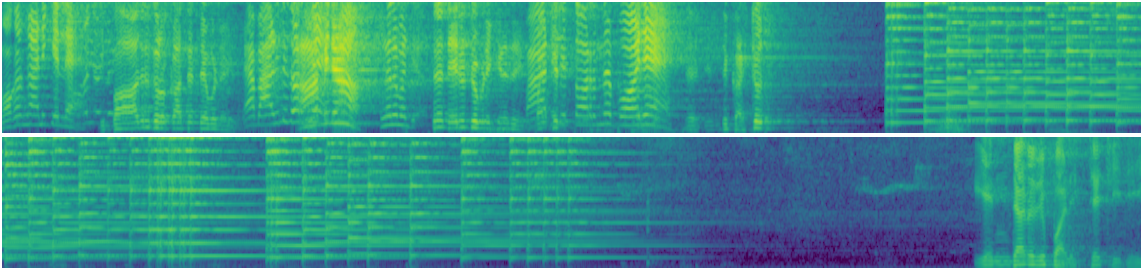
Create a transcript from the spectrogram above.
മുഖം കാണിക്കല്ലേ? വാതിൽ ബാധ്യത തുറക്കാത്തിന്റെ ഇവിടെ? ഇതിനെ നേരിട്ട് വിളിക്കണത് വാതിൽ തുറന്ന് പോരെ. എന്ത് കഷ്ടം എന്താണ് ഒരു വളിച്ച ചിരി?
